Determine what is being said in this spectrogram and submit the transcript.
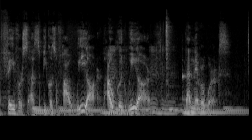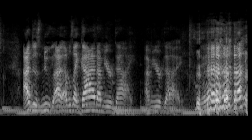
favors us because of how we are how mm-hmm. good we are. Mm-hmm. that never works. I just knew I, I was like god i'm your guy. I'm your guy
